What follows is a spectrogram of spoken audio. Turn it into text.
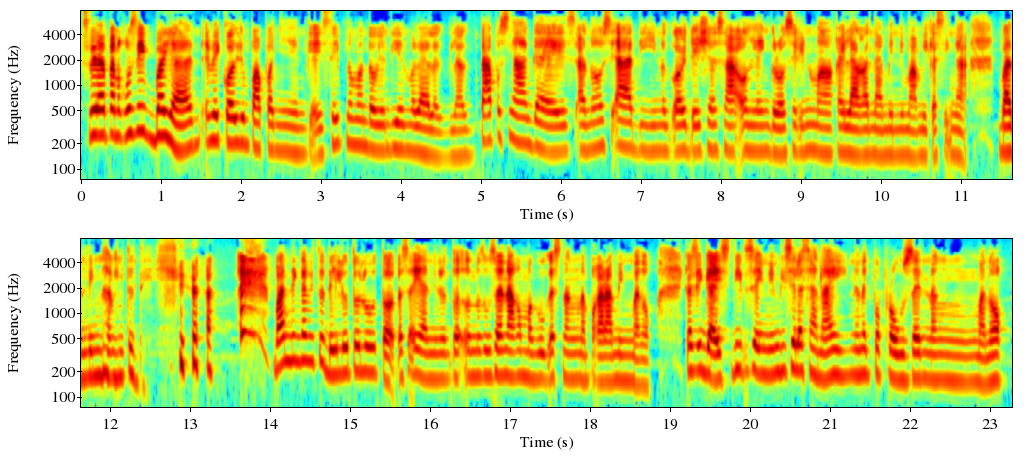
So tinatanong ko, safe ba yan? Eh may call yung papa niya yan guys. Safe naman daw yan, di yan malalaglag. Tapos nga guys, ano si Adi, nag-order siya sa online grocery ng mga kailangan namin ni mami kasi nga, banding namin today. Banding kami today, luto-luto. Tapos ayan, inutusan na akong magugas ng napakaraming manok. Kasi guys, dito sa inyo, hindi sila sanay na nagpa-frozen ng manok.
